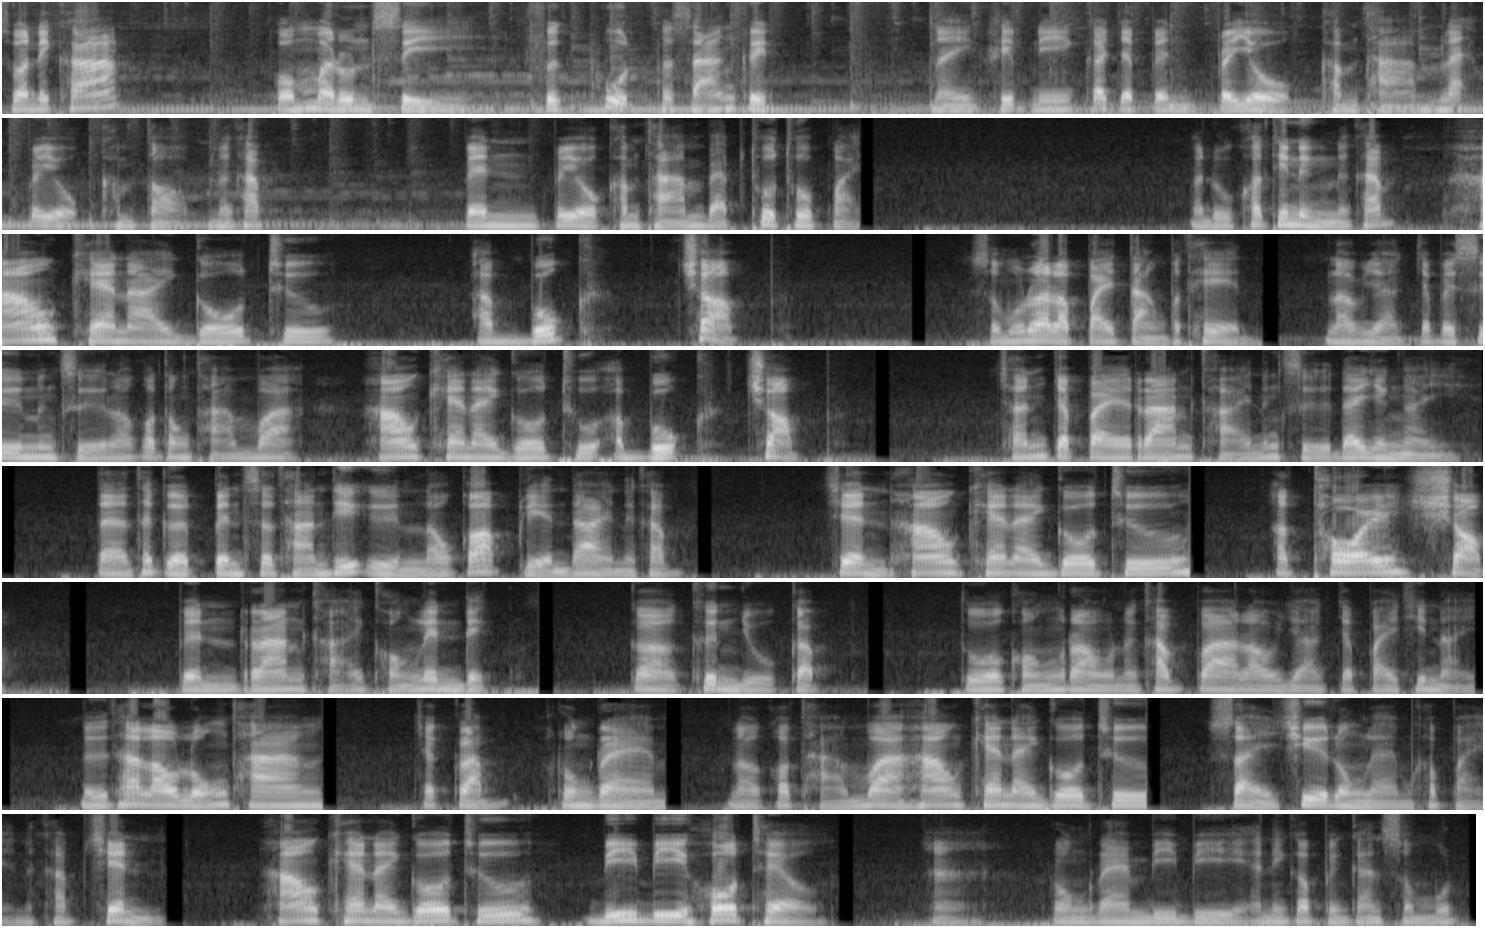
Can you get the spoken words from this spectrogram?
สวัสดีครับ ผมมารุณศรีฝึกพูดภาษาอังกฤษ ในคลิปนี้ก็จะเป็นประโยคคำถามและประโยคคำตอบนะครับ เป็นประโยคคำถามแบบทั่วๆไป มาดูข้อที่1นะครับ How can I go to a book shop สมมุติว่าเราไปต่างประเทศ เราอยากจะไปซื้อหนังสือเราก็ต้องถามว่า How can I go to a book shop ฉันจะไปร้านขายหนังสือได้ยังไง แต่ถ้าเกิดเป็นสถานที่อื่นเราก็เปลี่ยนได้นะครับ เช่น How can I go to a toy shop เป็นร้านขายของเล่นเด็ก ก็ขึ้นอยู่กับตัวของเรานะครับว่าเราอยากจะไปที่ไหน หรือถ้าเราหลงทางจะกลับโรงแรม เราก็ถามว่า How can I go to ใส่ชื่อโรงแรมเข้าไปนะครับ เช่น How can I go to BB Hotel อ่า โรงแรม BB อันนี้ก็เป็นการสมมุติ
